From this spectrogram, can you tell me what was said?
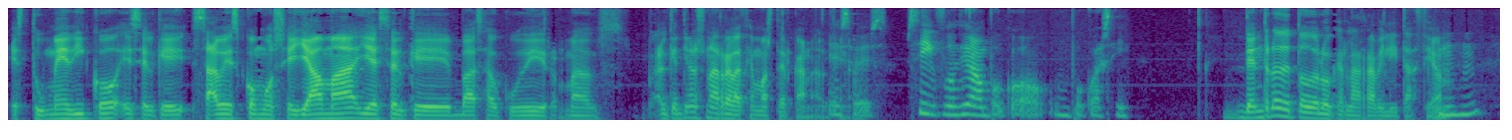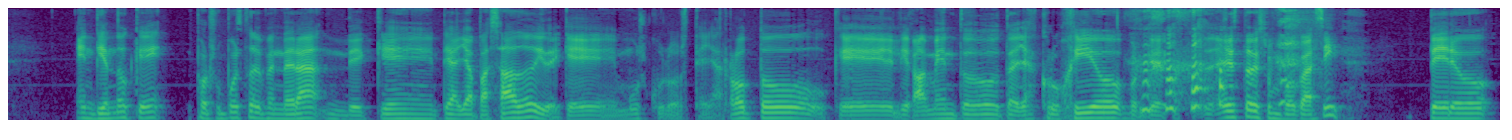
es tu médico, es el que sabes cómo se llama y es el que vas a acudir más, al que tienes una relación más cercana. Eso es. Sí, funciona un poco, un poco así. Dentro de todo lo que es la rehabilitación, entiendo que por supuesto dependerá de qué te haya pasado y de qué músculos te hayas roto o qué ligamento te hayas crujido, porque esto es un poco así. Pero,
